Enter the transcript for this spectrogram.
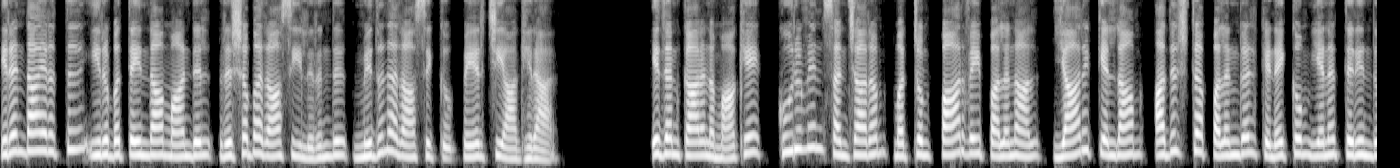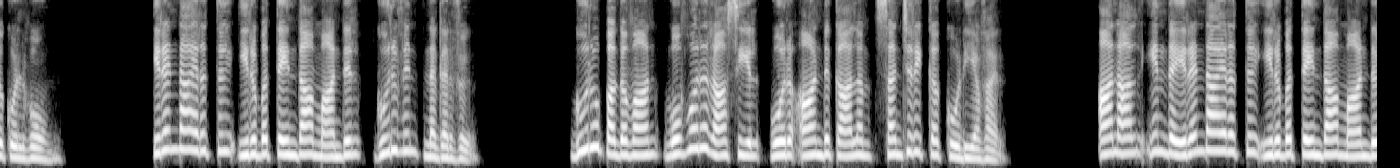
இரண்டாயிரத்து இருபத்தைந்தாம் ஆண்டில் ரிஷப ராசியிலிருந்து மிதுன ராசிக்கு பெயர்ச்சியாகிறார் இதன் காரணமாக குருவின் சஞ்சாரம் மற்றும் பார்வை பலனால் யாருக்கெல்லாம் அதிர்ஷ்ட பலன்கள் கிடைக்கும் என தெரிந்து கொள்வோம். இரண்டாயிரத்து இருபத்தைந்தாம் ஆண்டில் குருவின் நகர்வு. குரு பகவான் ஒவ்வொரு ராசியில் ஒரு ஆண்டு காலம் சஞ்சரிக்கக்கூடியவர். ஆனால் இந்த இரண்டாயிரத்து இருபத்தைந்தாம் ஆண்டு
